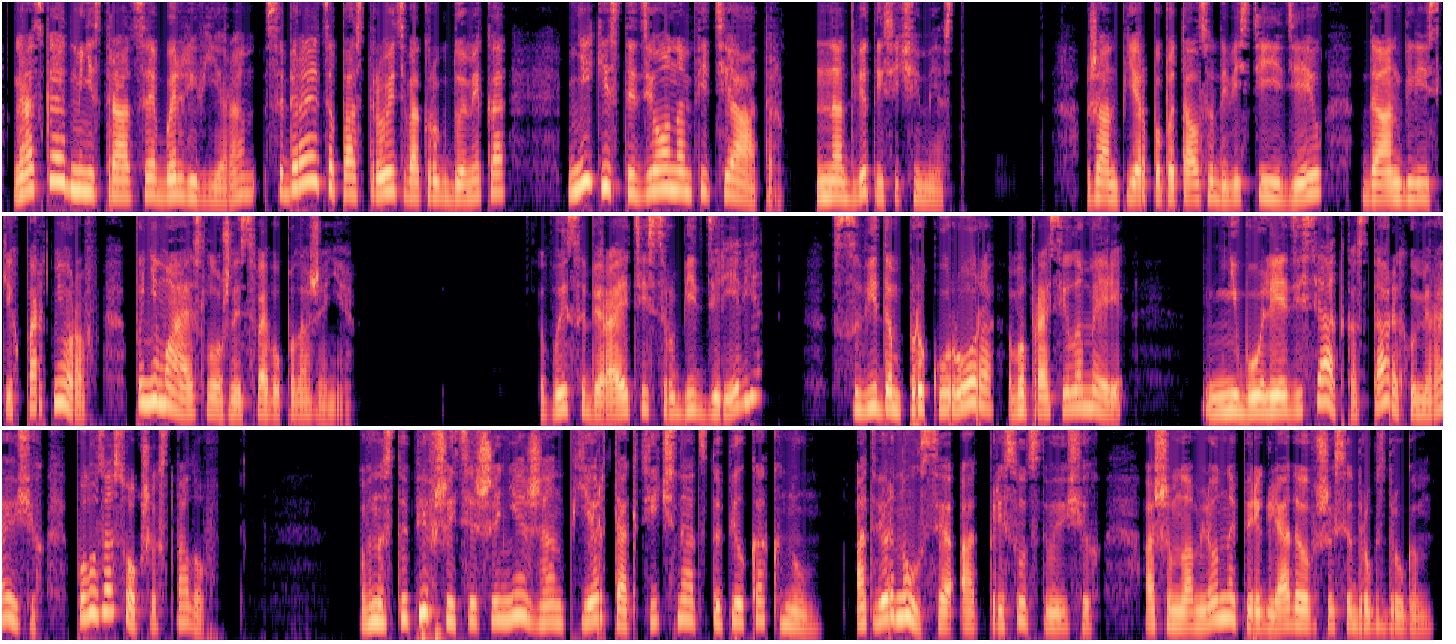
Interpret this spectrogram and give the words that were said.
Городская администрация Бель-Ривьера собирается построить вокруг домика некий стадион-амфитеатр на 2000 мест. Жан-Пьер попытался довести идею до английских партнеров, понимая сложность своего положения. «Вы собираетесь срубить деревья?» С видом прокурора вопросила Мэри. «Не более десятка старых, умирающих, полузасохших стволов». В наступившей тишине Жан-Пьер тактично отступил к окну, отвернулся от присутствующих, ошеломленно переглядывавшихся друг с другом.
